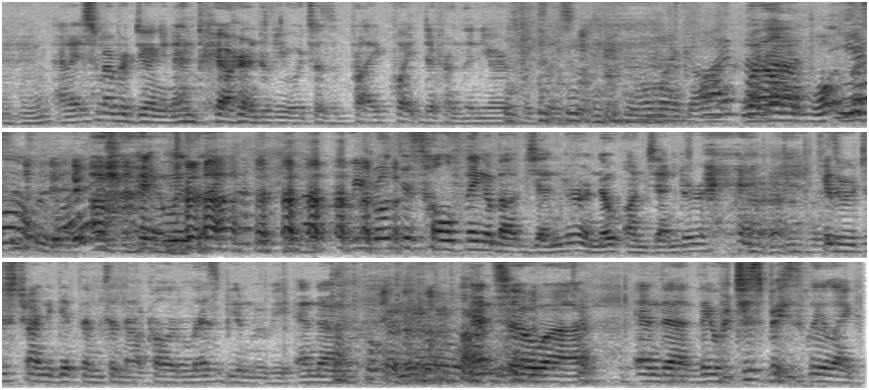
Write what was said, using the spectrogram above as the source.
and i just remember doing an npr interview which was probably quite different than yours which was Oh my god. Well, What, what, listen to this. uh, it was like we wrote this whole thing about gender, a note on gender, because we were just trying to get them to not call it a lesbian movie, and um, and so uh, and uh, they were just basically like,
